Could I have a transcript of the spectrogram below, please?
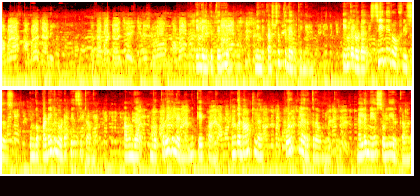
আমরা আমরা জানি எங்களுக்கு தெரியும். நீங்க கஷ்டத்துல இருக்கீங்க. எங்களோட சீனியர் ஆபீசர்ஸ் உங்க படைகளோட பேசிட்டாங்க. அவங்க உங்க குறைகள் என்னன்னு கேட்பாங்க. உங்க நாட்டுல பொறுப்புல இருக்கிறவங்களுக்கு நிலைமைய சொல்லியிருக்காங்க.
